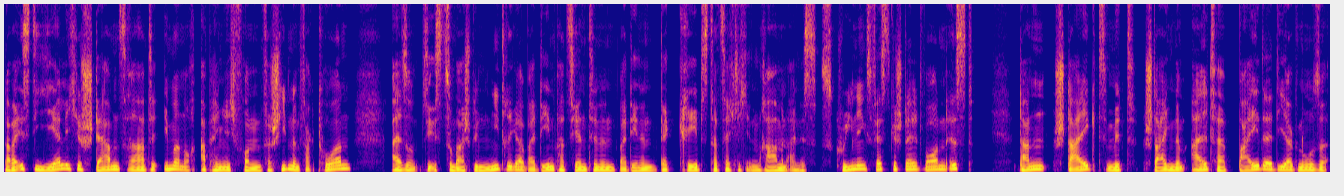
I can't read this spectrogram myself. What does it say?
Dabei ist die jährliche Sterbensrate immer noch abhängig von verschiedenen Faktoren. Also sie ist zum Beispiel niedriger bei den Patientinnen, bei denen der Krebs tatsächlich im Rahmen eines Screenings festgestellt worden ist. Dann steigt mit steigendem Alter bei der Diagnose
